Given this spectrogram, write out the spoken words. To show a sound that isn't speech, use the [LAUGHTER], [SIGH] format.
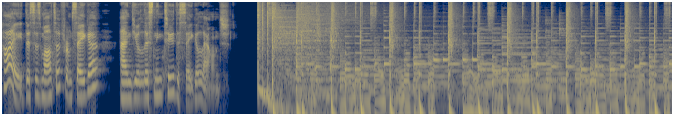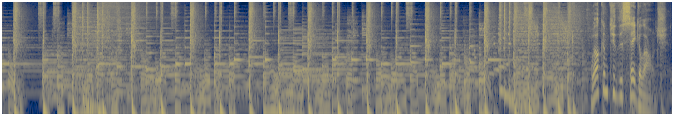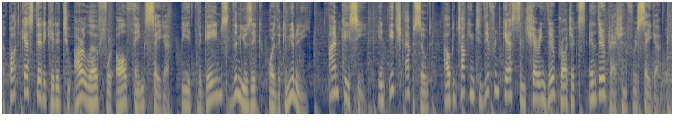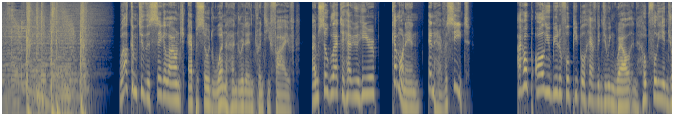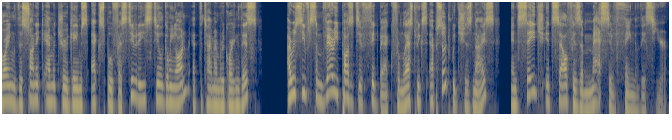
Hi, this is Marta from Sega, and you're listening to the Sega Lounge. Welcome to the Sega Lounge, a podcast dedicated to our love for all things Sega, be it the games, the music, or the community. I'm KC. In each episode, I'll be talking to different guests and sharing their projects and their passion for Sega. Welcome to the Sega Lounge episode 125. I'm so glad to have you here. Come on in and have a seat. I hope all you beautiful people have been doing well and hopefully enjoying the Sonic Amateur Games Expo festivities still going on at the time I'm recording this. I received some very positive feedback from last week's episode, which is nice, and Sage itself is a massive thing this year.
